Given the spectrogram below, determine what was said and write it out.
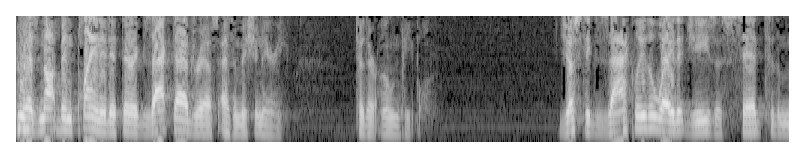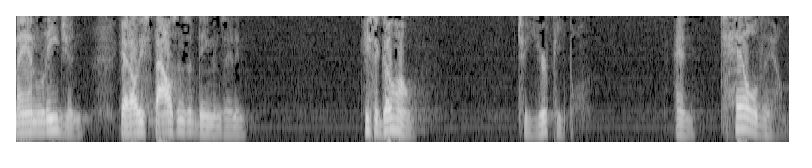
who has not been planted at their exact address as a missionary to their own people. Just exactly the way that Jesus said to the man Legion, he had all these thousands of demons in him. He said, go home to your people and tell them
